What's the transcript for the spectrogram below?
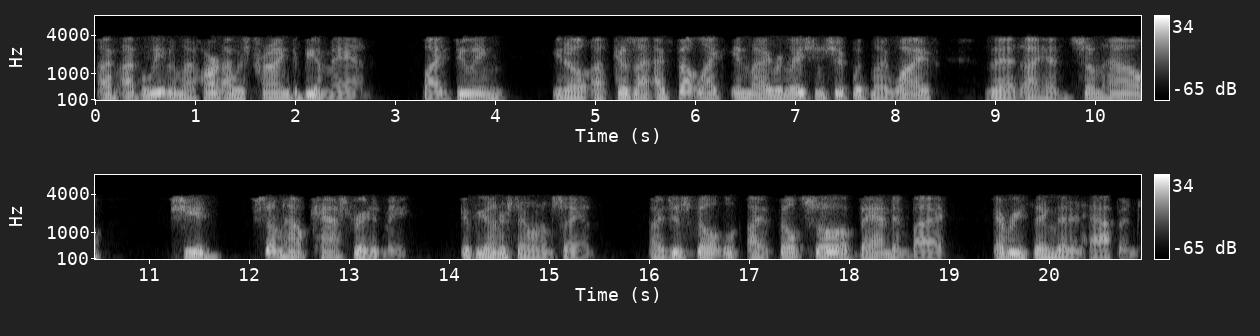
I, I believe in my heart I was trying to be a man by doing you know because I, I felt like in my relationship with my wife that I had somehow she had somehow castrated me if you understand what I'm saying I just felt I felt so abandoned by everything that had happened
